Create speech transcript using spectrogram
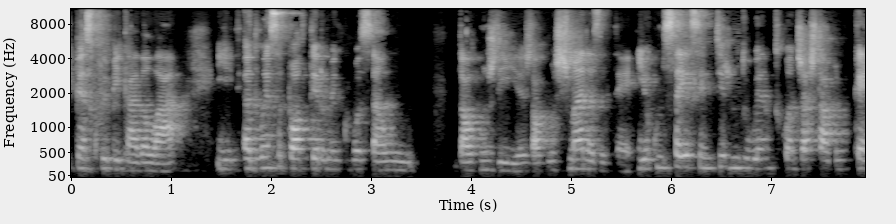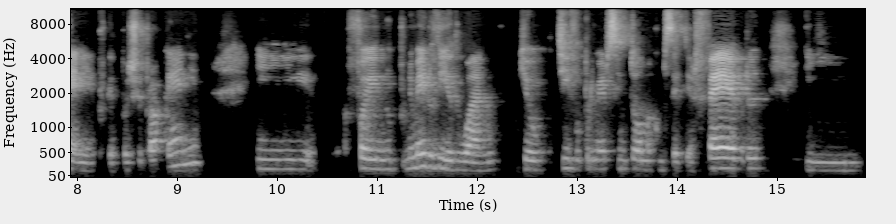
E penso que fui picada lá. E a doença pode ter uma incubação de alguns dias, de algumas semanas até. E eu comecei a sentir-me doente quando já estava no Quênia, porque depois fui para o Quênia e foi no primeiro dia do ano que eu tive o primeiro sintoma, comecei a ter febre e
